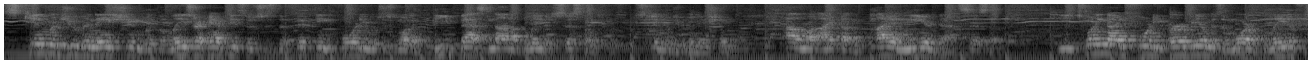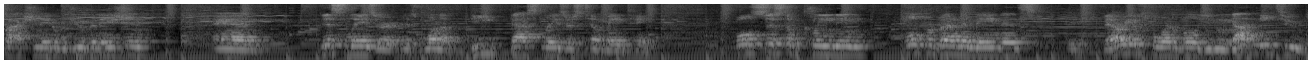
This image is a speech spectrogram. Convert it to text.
skin rejuvenation with the laser handpiece, which is the 1540, which is one of the best non-ablative systems for skin rejuvenation. Palomar Icon pioneered that system. The 2940 Erbium is a more ablative fractionator rejuvenation, and this laser is one of the best lasers to maintain. Full system cleaning, full preventative maintenance, it's very affordable. You do not need to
